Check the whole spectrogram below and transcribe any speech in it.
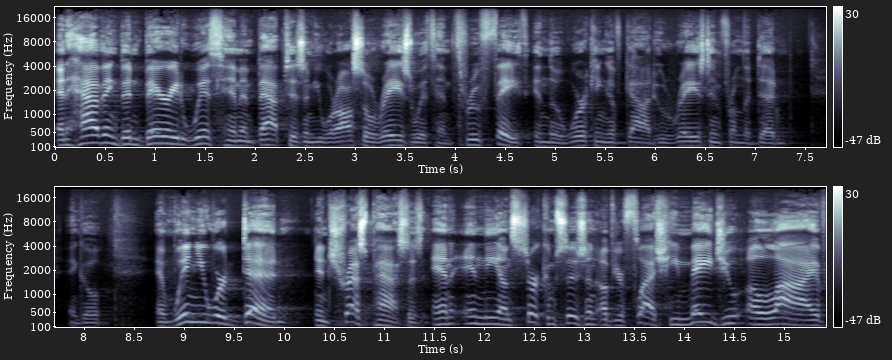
And having been buried with him in baptism, you were also raised with him through faith in the working of God who raised him from the dead. And go, and when you were dead in trespasses and in the uncircumcision of your flesh, he made you alive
